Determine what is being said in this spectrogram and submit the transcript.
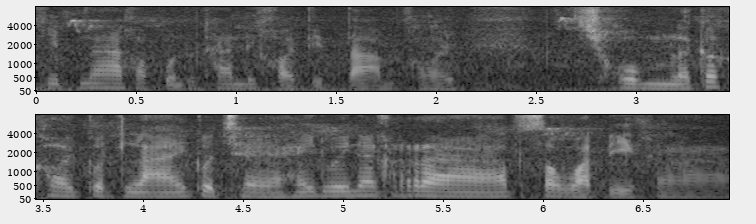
คลิปหน้าขอบคุณทุกท่านที่คอยติดตามคอยชมแล้วก็คอยกดไลค์กดแชร์ให้ด้วยนะครับ สวัสดีครับ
